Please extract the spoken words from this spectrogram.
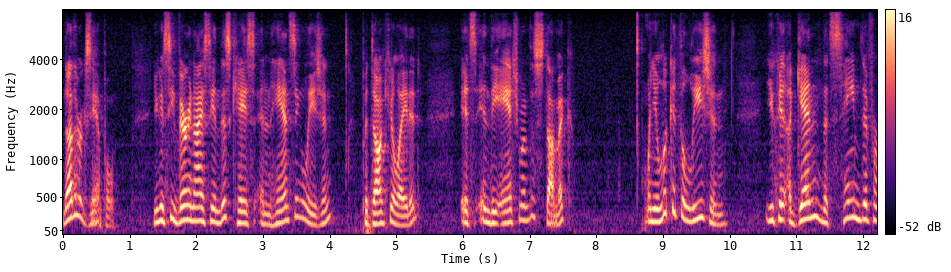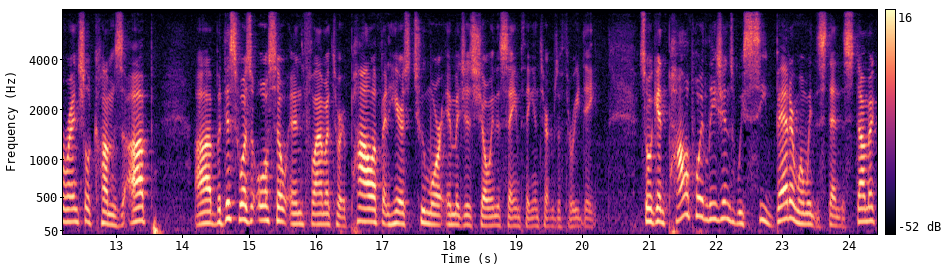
Another example, you can see very nicely in this case an enhancing lesion, pedunculated. It's in the antrum of the stomach. When you look at the lesion, you can again the same differential comes up uh, but this was also an inflammatory polyp and here's two more images showing the same thing in terms of 3d so again polypoid lesions we see better when we distend the stomach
